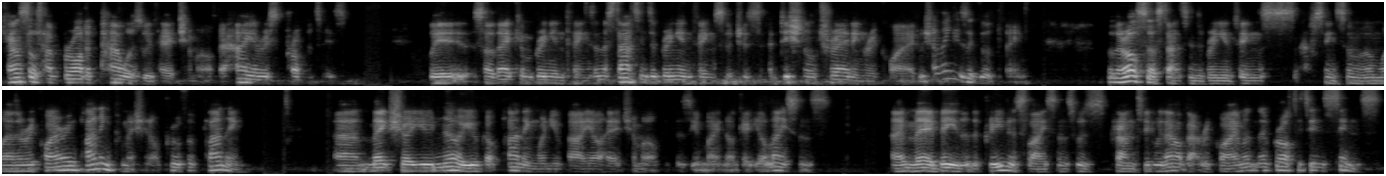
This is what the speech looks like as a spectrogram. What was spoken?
Councils have broader powers with HMO, they're higher risk properties. So they can bring in things, and they're starting to bring in things such as additional training required, which I think is a good thing. But they're also starting to bring in things, I've seen some of them where they're requiring planning permission or proof of planning. Um, make sure you know you've got planning when you buy your HMO because you might not get your license. It may be that the previous license was granted without that requirement. They've brought it in since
